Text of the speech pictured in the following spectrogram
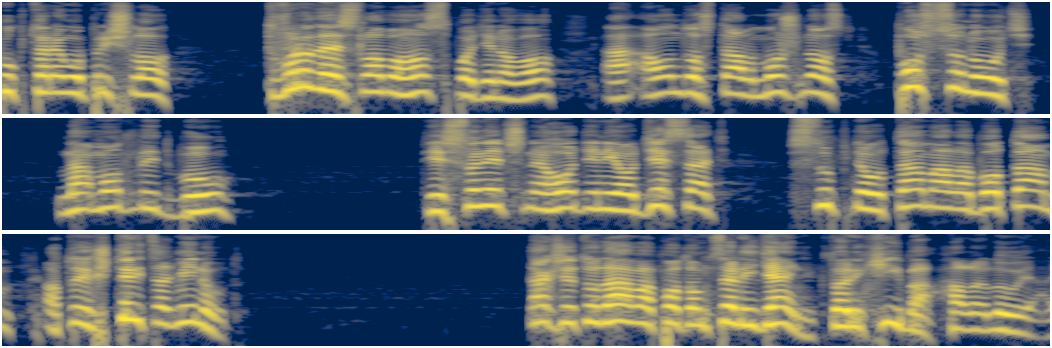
ku ktorému prišlo tvrdé slovo hospodinovo a, on dostal možnosť posunúť na modlitbu tie slnečné hodiny o 10 stupňov tam alebo tam a to je 40 minút. Takže to dáva potom celý deň, ktorý chýba. Halelúja.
